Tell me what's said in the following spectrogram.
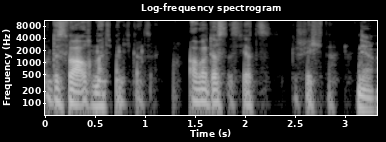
Und das war auch manchmal nicht ganz einfach. Aber das ist jetzt Geschichte. Ja.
